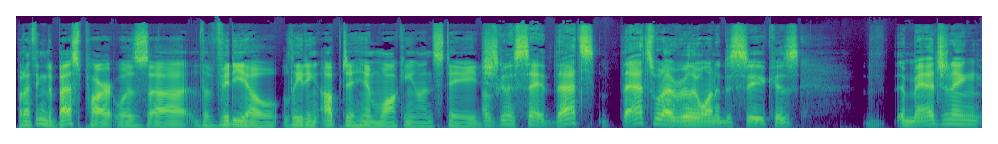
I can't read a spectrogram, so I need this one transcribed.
But I think the best part was uh, the video leading up to him walking on stage. I was gonna say that's that's what I really wanted to see because imagining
